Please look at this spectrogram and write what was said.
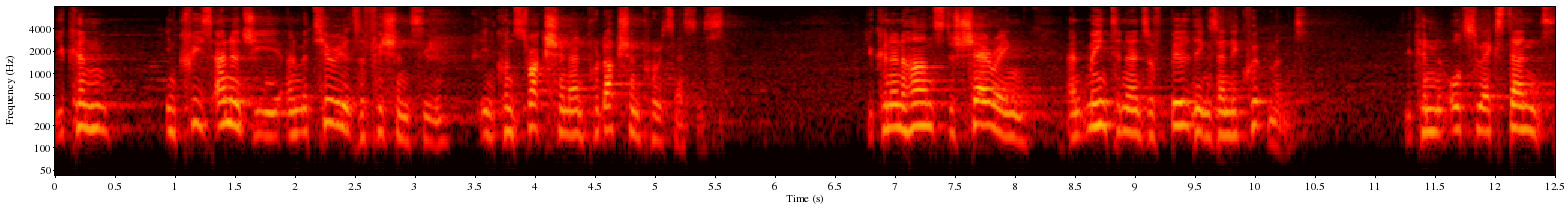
You can increase energy and materials efficiency in construction and production processes. You can enhance the sharing and maintenance of buildings and equipment. You can also extend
